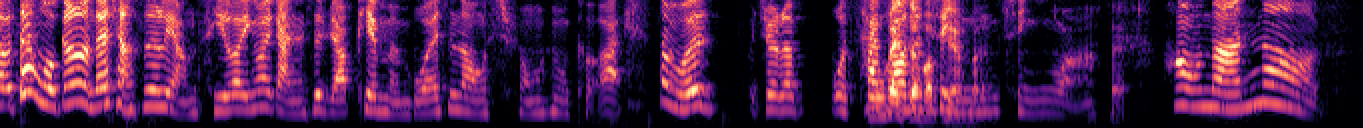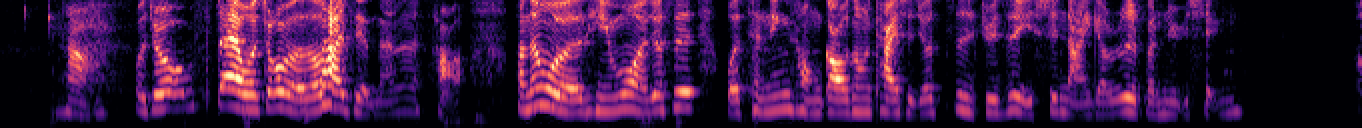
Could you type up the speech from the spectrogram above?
哦！但我刚刚有在想是两期了，因为感觉是比较偏门，不会是那种熊什么可爱。但我会觉得我猜不到是青青蛙。对，好难呢。好，我觉得，对，我觉得我的都太简单了。好，反正我的题目就是我曾经从高中开始就自居自己是哪一个日本女星。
